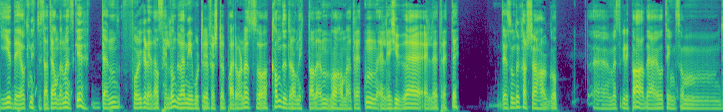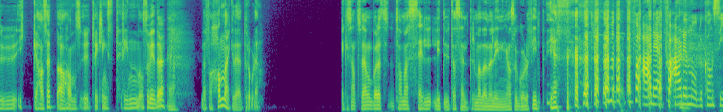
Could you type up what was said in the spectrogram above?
i det å knytte seg til andre mennesker, den får du glede av selv om du er mye borte de første par årene, så kan du dra nytte av den når han er 13 eller 20 eller 30. Det som du kanskje har gått eh, mest glipp av, det er jo ting som du ikke har sett av hans utviklingstrinn osv. Ja. Men for han er ikke det et problem. Ikke sant? Så jeg må bare ta meg selv litt ut av sentrum av denne ligninga, så går det fint. Yes. Ja, men for, er det, for er det noe du kan si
